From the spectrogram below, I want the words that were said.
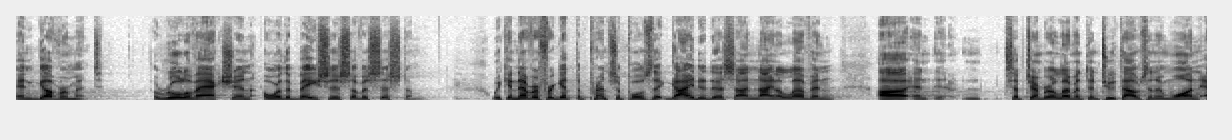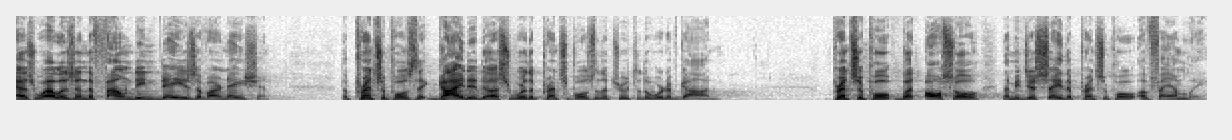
and government, a rule of action, or the basis of a system. We can never forget the principles that guided us on 9 11 uh, and uh, September 11th in 2001, as well as in the founding days of our nation. The principles that guided us were the principles of the truth of the Word of God. Principle, but also, let me just say, the principle of family.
